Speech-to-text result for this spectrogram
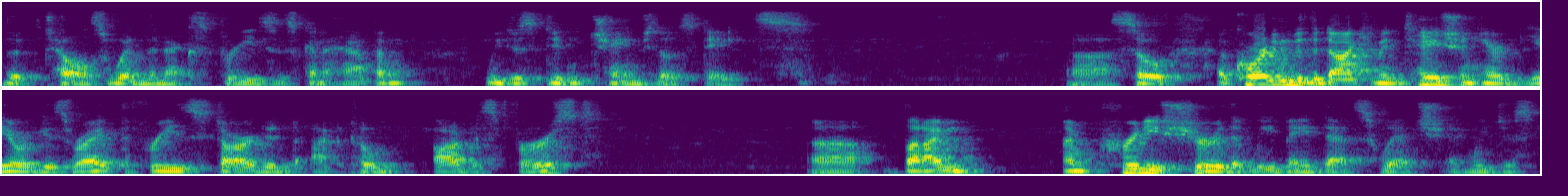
that tells when the next freeze is going to happen. We just didn't change those dates. Uh, so according to the documentation here, Georg is right. The freeze started October, August 1st. Uh, but I'm, I'm pretty sure that we made that switch and we just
